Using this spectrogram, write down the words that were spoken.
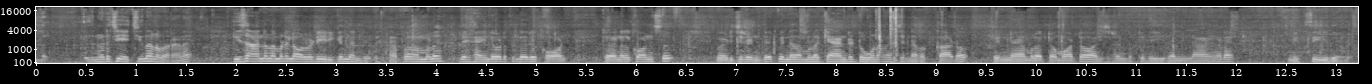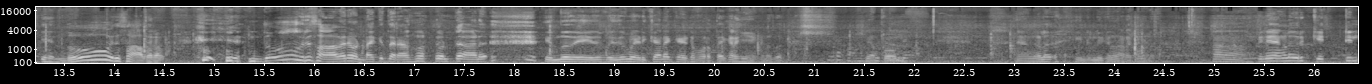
ഇത് ഇതിനോട് ചേച്ചി എന്നാണ് പറയണത് ഈ സാധനം നമ്മുടെ ഓൾറെഡി ഇരിക്കുന്നുണ്ട്. അപ്പോൾ നമ്മൾ അതിന്റെ കൂട്ടത്തിൽ ഒരു കോൺ കേണൽ കോൺസ് മേടിച്ചിട്ടുണ്ട്. പിന്നെ നമ്മൾ ക്യാൻഡ് ടൂണ മേടിച്ചിട്ടുണ്ട് അവക്കാഡോ പിന്നെ നമ്മൾ ടൊമാറ്റോ വാങ്ങിച്ചിട്ടുണ്ട്. ഇപ്പോൾ ഇതെല്ലാം കൂടെ മിക്സ് ചെയ്ത് എന്തോ ഒരു സാധനം. എന്തോ ഒരു സാധനം ഉണ്ടാക്കി തരാമെന്ന് പറഞ്ഞുകൊണ്ടാണ് ഇന്ന് ഇത് ഇത് മേടിക്കാനൊക്കെ ആയിട്ട് പുറത്തേക്ക് ഇറങ്ങിയേക്കണത്. അപ്പം ഞങ്ങൾ ഇതിന്റെ ഉള്ളിൽ നടക്കുന്നത് ആ പിന്നെ ഞങ്ങൾ ഒരു കെറ്റിൽ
